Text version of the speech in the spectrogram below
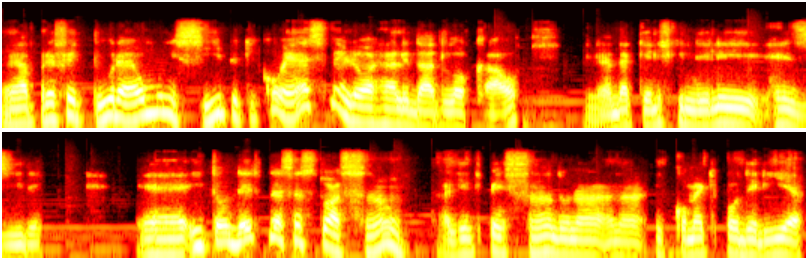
É, a prefeitura é o município que conhece melhor a realidade local né, daqueles que nele residem. É, então, dentro dessa situação, a gente pensando na, na, em como é que poderia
